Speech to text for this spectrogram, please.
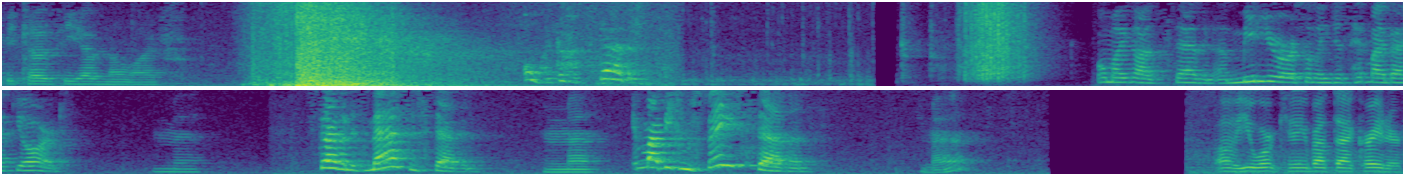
Because he has no life. Oh my god, Stavin! Oh my god, Stavin, a meteor or something just hit my backyard. Meh. Stavin, it's massive, Stavin. Meh. It might be from space, Stavin. Meh? Oh, you weren't kidding about that crater.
